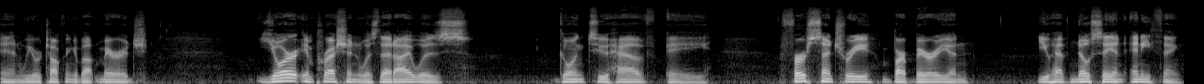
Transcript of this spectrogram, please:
and we were talking about marriage, your impression was that I was going to have a first century barbarian. You have no say in anything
